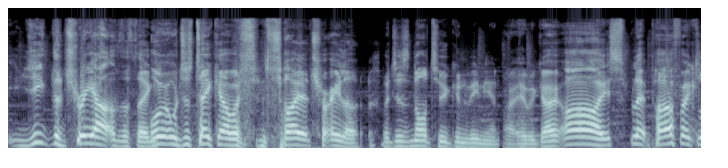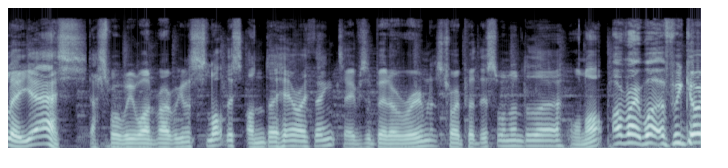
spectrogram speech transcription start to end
yeet the tree out of the thing or it will just take our entire trailer, which is not too convenient. All right, here we go. Oh, it split perfectly. Yes. That's what we want. Right, we're going to slot this under here, I think. Saves a bit of room. Let's try put this one under there or not. All right, well, if we go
